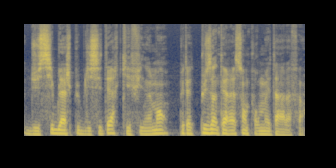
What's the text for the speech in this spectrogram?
du ciblage publicitaire qui est finalement peut-être plus intéressant pour Meta à la fin.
